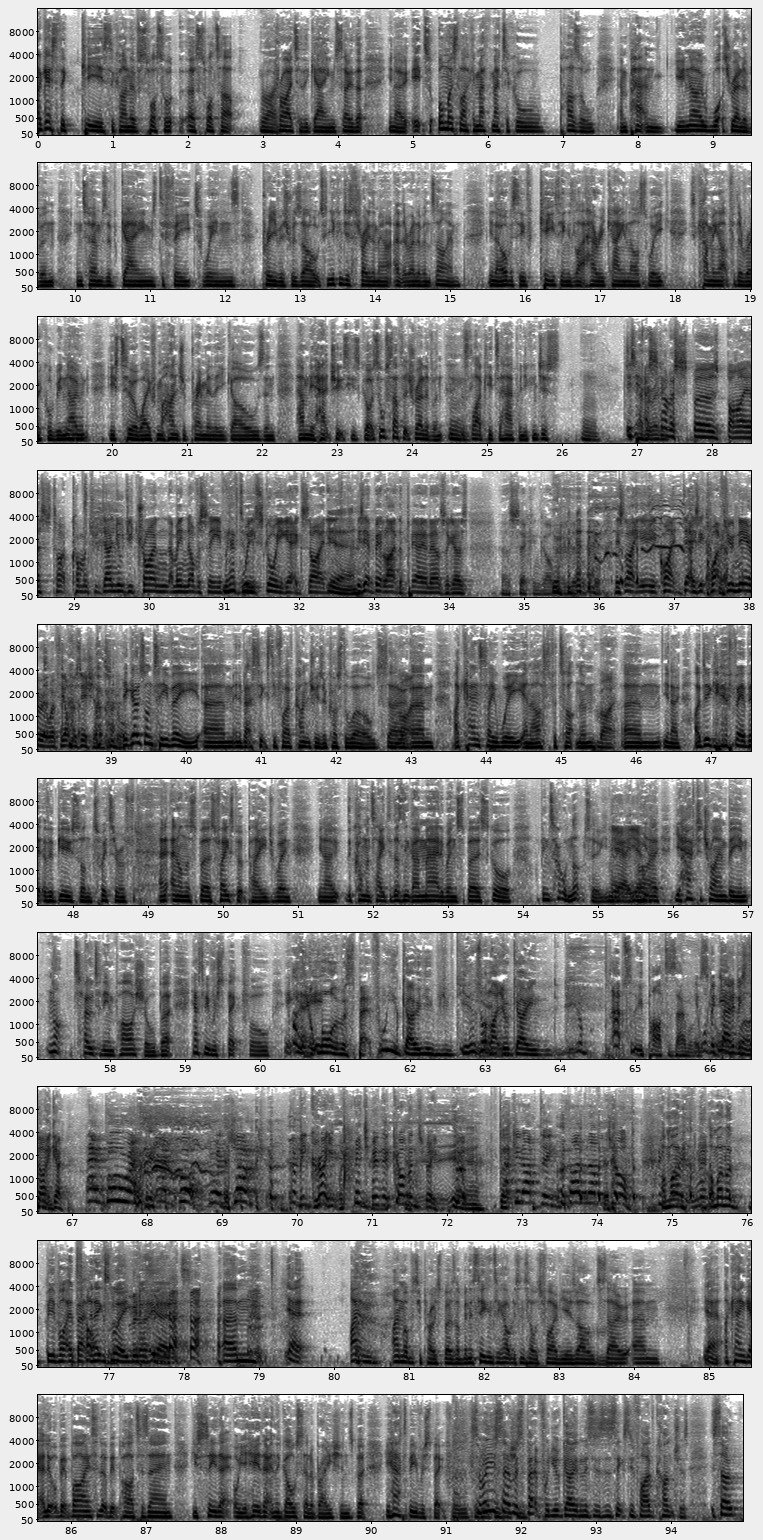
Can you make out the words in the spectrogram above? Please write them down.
I guess the key is to kind of swat uh, swat up Right. prior to the game, so that you know it's almost like a mathematical puzzle and pattern. You know what's relevant in terms of games, defeats, wins, previous results, and you can just throw them out at the relevant time. You know, obviously key things like Harry Kane last week. He's coming up for the record. We know mm. he's two away from 100 Premier League goals and how many hat tricks he's got. It's all stuff that's relevant. Mm. That's likely to happen. You can just. Mm. Is just it a kind of Spurs bias type commentary, Daniel? Do you try and, I mean, obviously, if We we, have to be- score, you get excited. Yeah. Is it a bit like the PA announcer goes, uh, second goal for Liverpool? it's like you're quite, de- is it quite funereal if the opposition score? It goes on TV um, in about 65 countries across the world. So Right. um, I can say we and us for Tottenham. Right. Um, you know, I do get a fair bit of abuse on Twitter and, f- and, and on the Spurs Facebook page when, you know, the commentator doesn't go mad when Spurs score. I've been told not to. You know, Yeah, yeah. You know, you have to try and be not totally impartial, but you have to be respectful. It- I you think know, you're it- more than respectful. You go, you, you, you it's not like you're going, you're absolutely partisan with It would be Yeah, bad if he well, started going, and ball, ref, and ball, you're a joke. That'd be great, wouldn't it, during the commentary? Yeah, but- Back it up, Dean. Find another job. I might, great, wouldn't? I might not be invited back the next week, but yeah, um, yeah. I am. I'm obviously pro Spurs. I've been a season ticket holder since I was five years old. So, um, yeah, I can get a little bit biased, a little bit partisan. You see that, or you hear that in the goal celebrations, but you have to be respectful. For So when you say respectful, you're going. This is the 65 countries. So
